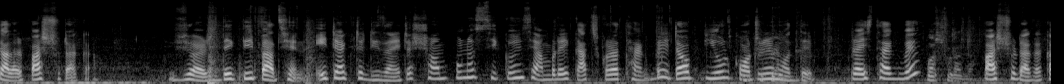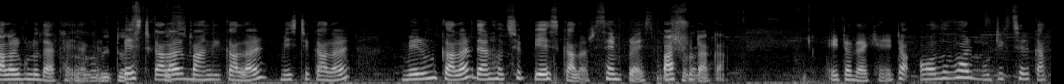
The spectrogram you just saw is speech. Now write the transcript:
colour পাঁচশো টাকা। ভিউয়ার্স দেখতেই পাচ্ছেন এটা একটা ডিজাইন এটা সম্পূর্ণ সিকোয়েন্সে আমরা এই কাজ করা থাকবে। এটাও পিওর কটনের মধ্যে। প্রাইস থাকবে পাঁচশো টাকা। কালারগুলো দেখাই কালার দেখেন পেস্ট কালার। বাঙ্গি কালার মিষ্টি কালার মেরুন কালার দেন হচ্ছে পেস্ট কালার সেম প্রাইস পাঁচশো টাকা। এটা দেখেন এটা অল ওভার বুটিক্সের কাজ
